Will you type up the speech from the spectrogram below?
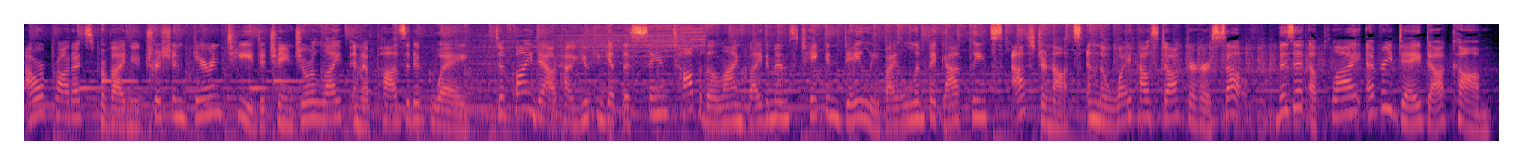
our products provide nutrition guaranteed to change your life in a positive way. To find out how you can get the same top of the line vitamins taken daily by Olympic athletes, astronauts, and the White House doctor herself, visit applyeveryday.com com.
